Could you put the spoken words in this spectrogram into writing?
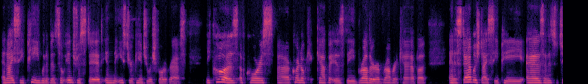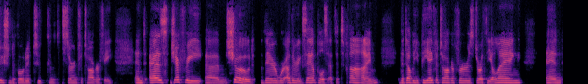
and ICP would have been so interested in the East European Jewish photographs because, of course, uh, Capa is the brother of Robert Capa and established ICP as an institution devoted to concerned photography. And as Jeffrey um, showed, there were other examples at the time the WPA photographers, Dorothea Lange, and,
